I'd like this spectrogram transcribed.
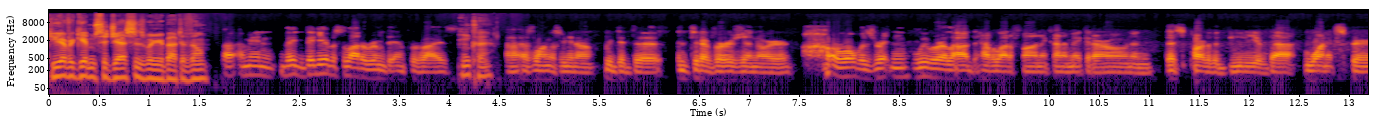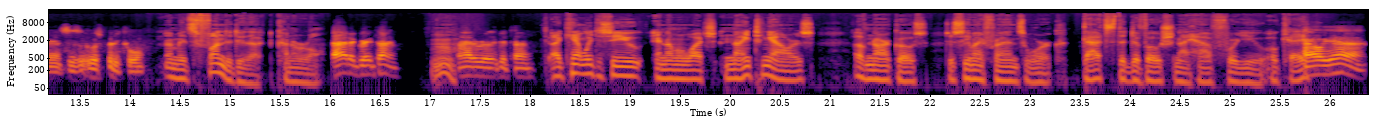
do you ever give them suggestions when you're about to film? Uh, I mean, they, they gave us a lot of room to improvise. Okay. Uh, as long as you know we did the did a version or or what was written, we were allowed to have a lot of fun and kind of make it our own. And that's part of the beauty of that one experience. Is it was pretty cool. I mean, it's fun to do that kind of role. I had a great time. Mm. I had a really good time. I can't wait to see you, and I'm going to watch 19 hours of Narcos to see my friends work. That's the devotion I have for you, okay? Hell yeah!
